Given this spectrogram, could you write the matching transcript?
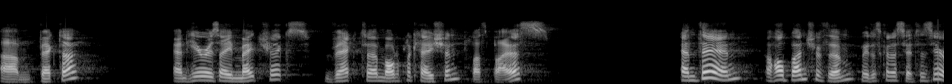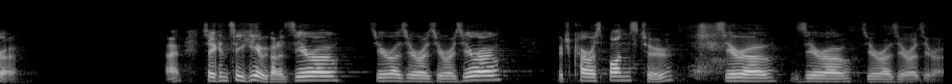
um, vector. And here is a matrix vector multiplication plus bias. And then a whole bunch of them we're just going to set to zero. Right? So you can see here we've got a 0, 0, 0, 0, 0, which corresponds to 0, 0, 0, 0, 0.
